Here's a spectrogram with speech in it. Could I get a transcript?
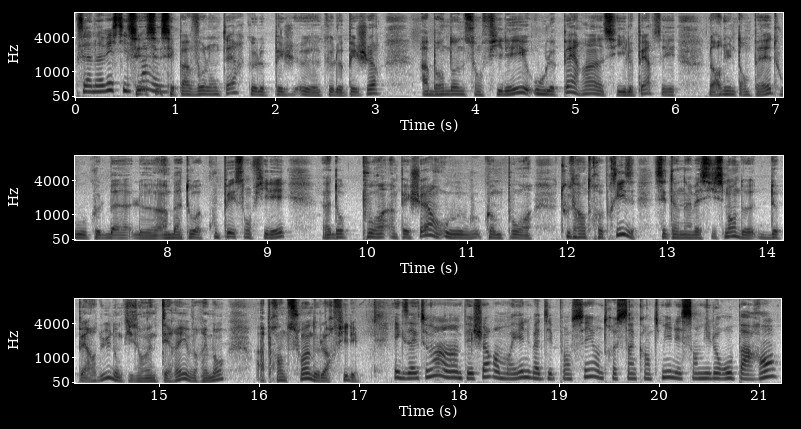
C'est un investissement. C'est pas volontaire que le, pêcheur, euh, que le pêcheur abandonne son filet ou le perd. Hein. S'il le perd, c'est lors d'une tempête ou que le, un bateau a coupé son filet. Euh, donc pour un pêcheur ou comme pour toute entreprise, c'est un investissement de, de, perdu. Donc ils ont intérêt vraiment à prendre soin de leur filet. Exactement. Hein. Un pêcheur en moyenne va dépenser entre 50 000 et 100 000 euros par an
